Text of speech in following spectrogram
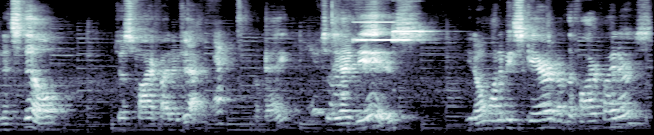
And it's still just firefighter Jeff, Yep. okay? So the idea is, you don't want to be scared of the firefighters.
